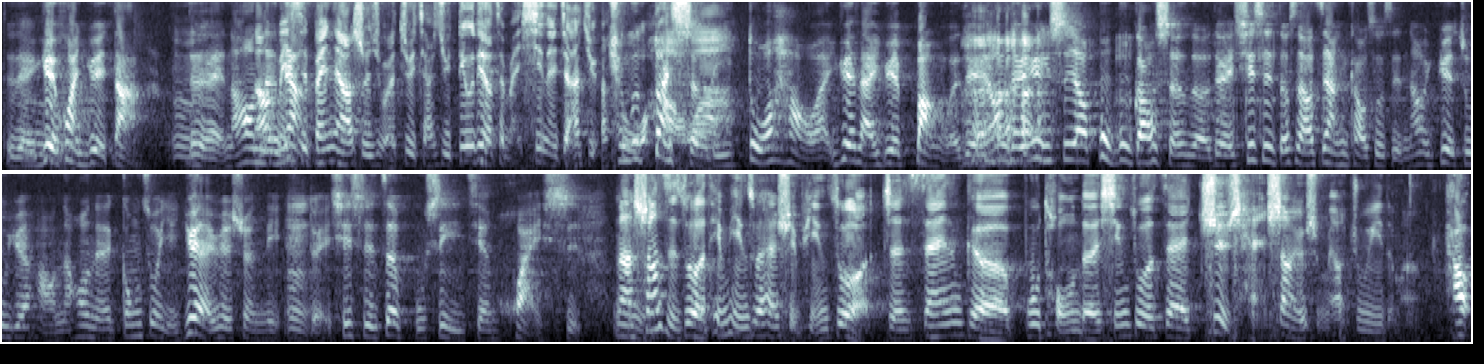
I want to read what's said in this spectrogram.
对不对？越换越大。嗯、对，然后呢？每次搬家的时候就把旧家具丢掉，再买新的家具，全部断舍离，多好啊！越来越棒了，对。然后呢，运势要步步高升的，对。其实都是要这样告诉自己，然后越住越好，然后呢，工作也越来越顺利。嗯，对。其实这不是一件坏事。那双子座、天秤座和水瓶座这三个不同的星座，在制产上有什么要注意的吗？好，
